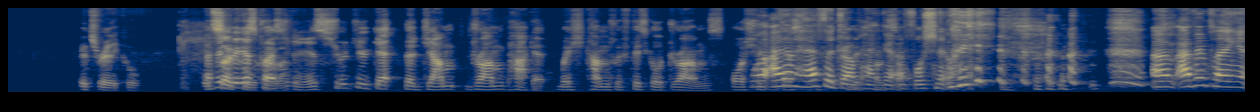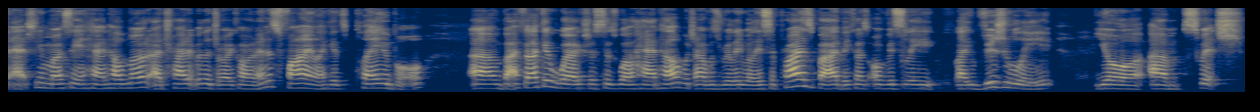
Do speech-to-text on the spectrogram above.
it's really cool. I think so the biggest cool, Tyler. question is: Should you get the jump drum packet, which comes with physical drums, or should Well, you I don't have the stick to drum packet, console? unfortunately. um, I've been playing it actually mostly in handheld mode. I tried it with a Joy-Con, and it's fine. Like it's playable, um, but I feel like it works just as well handheld, which I was really really surprised by because obviously, like visually, your um, Switch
